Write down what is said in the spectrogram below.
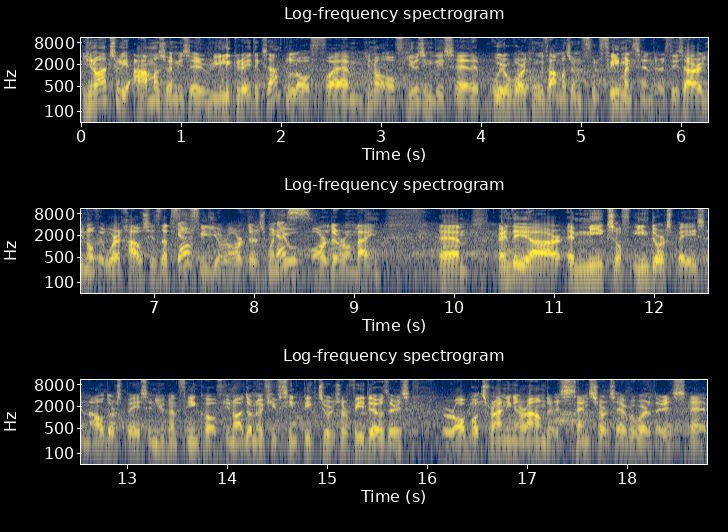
you know, actually Amazon is a really great example of, um, you know, of using this. Uh, we're working with Amazon fulfillment centers. These are, you know, the warehouses that Yeah. fulfill your orders when Yes. you order online. Um, and they are a mix of indoor space and outdoor space, and you can think of, you know, I don't know if you've seen pictures or videos, there's robots running around, there's sensors everywhere, there's uh,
